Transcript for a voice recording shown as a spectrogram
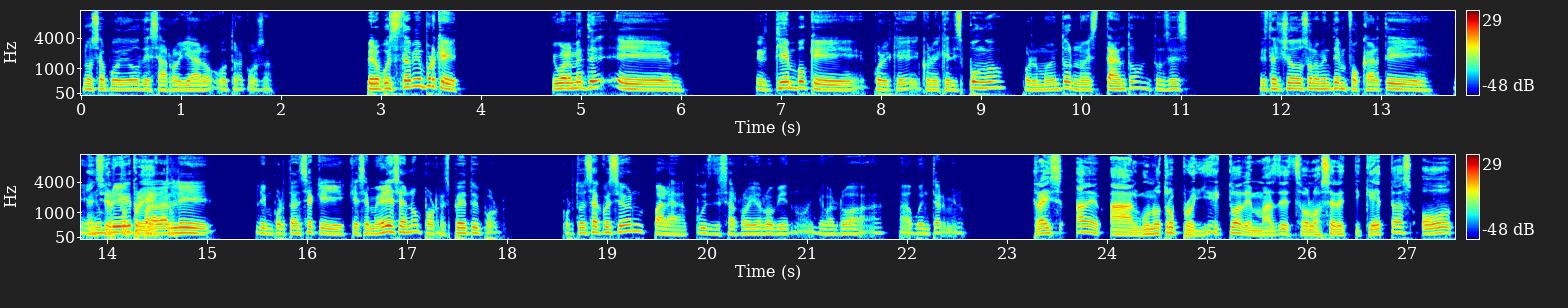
no se ha podido desarrollar otra cosa. Pero pues está bien porque igualmente eh, el tiempo que, por el que con el que dispongo por el momento no es tanto, entonces está chido solamente enfocarte en, En un proyecto, para darle la importancia que, que se merece, ¿no? Por respeto y por, por toda esa cuestión para pues desarrollarlo bien, ¿no? Llevarlo a, a buen término. ¿Traes a algún otro proyecto además de solo hacer etiquetas o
